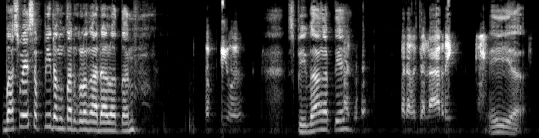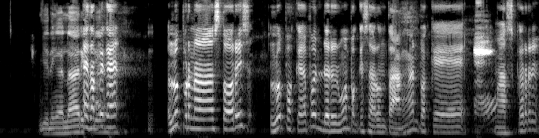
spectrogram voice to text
busway sepi dong ton kalau nggak ada lo ton. Sepi ul. Sepi banget ya. Pada- Pada kagak narik. Iya. Jadi nggak narik. Eh tapi ya. kan lu pernah stories lu pakai apa dari rumah pakai sarung tangan, pakai Hmm? masker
